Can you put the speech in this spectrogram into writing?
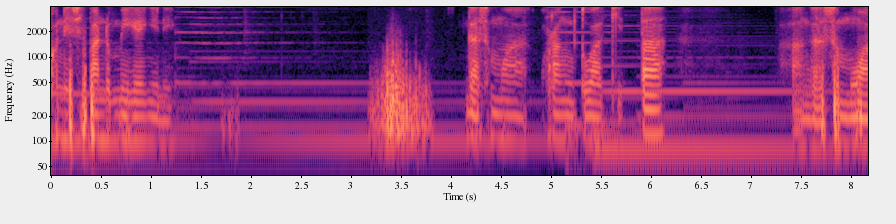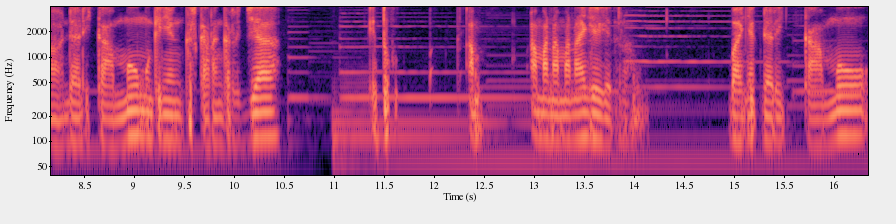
kondisi pandemi kayak gini, nggak semua orang tua kita, nggak semua dari kamu mungkin yang sekarang kerja itu aman-aman aja gitu loh. Banyak dari kamu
